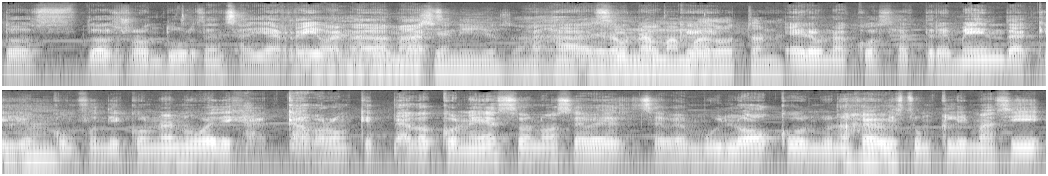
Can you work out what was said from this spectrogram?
dos, dos rondurdens allá arriba, Ajá, nada más. marcianillos, ajá. Ajá, Era una mamadota. ¿no? Era una cosa tremenda que yo confundí con una nube. Dije, "Ah, cabrón, qué pedo con eso, ¿no? Se ve, se ve muy loco. Yo nunca había visto un clima así.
